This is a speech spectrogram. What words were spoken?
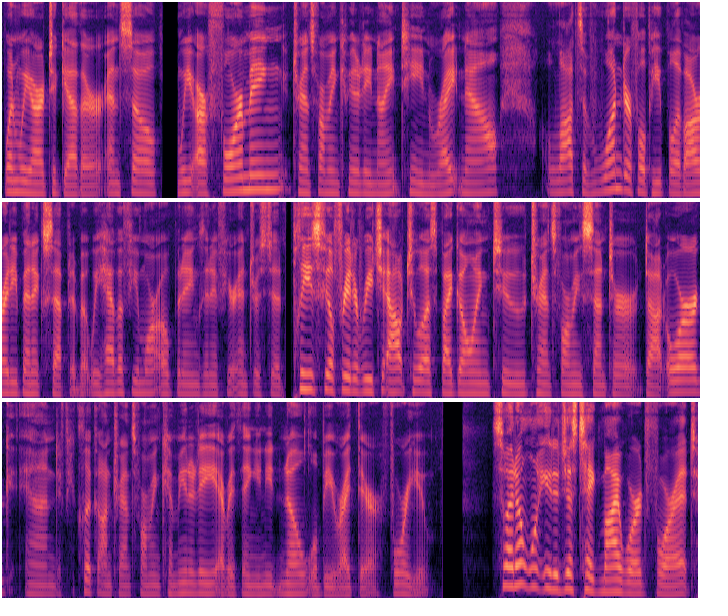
when we are together. And so We are forming Transforming Community 19 right now. Lots of wonderful people have already been accepted, but we have a few more openings. And if you're interested, please feel free to reach out to us by going to transformingcenter.org. And if you click on Transforming Community, everything you need to know will be right there for you. So I don't want you to just take my word for it.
